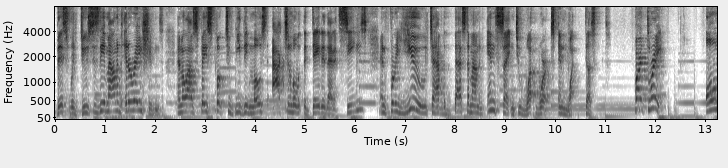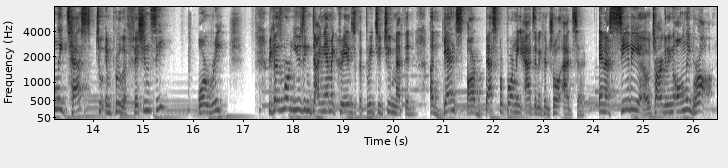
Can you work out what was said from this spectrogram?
This reduces the amount of iterations and allows Facebook to be the most actionable with the data that it sees, and for you to have the best amount of insight into what works and what doesn't. Part three only test to improve efficiency or reach. Because we're using dynamic creatives with the 322 method against our best performing ads in a control ad set, in a CBO targeting only broad,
